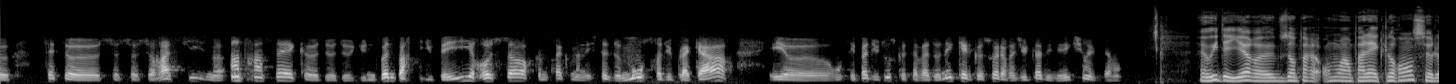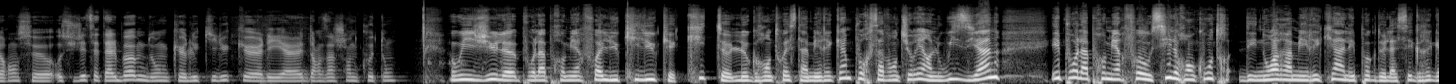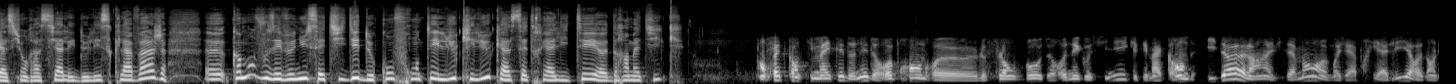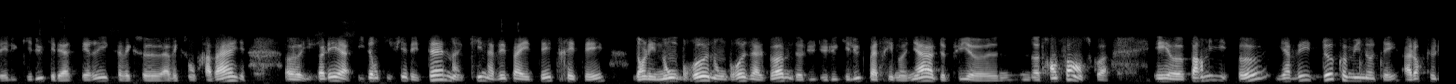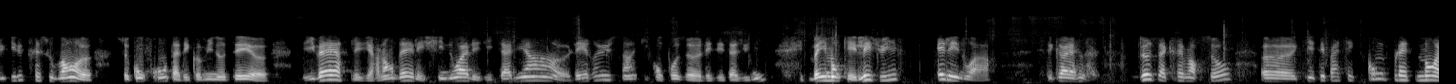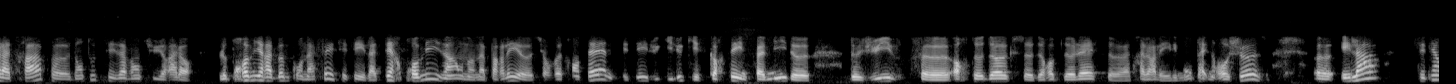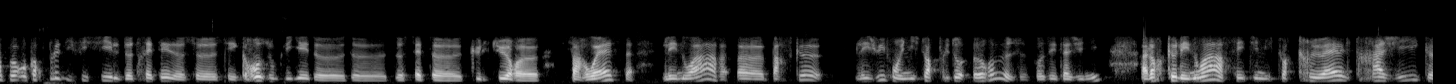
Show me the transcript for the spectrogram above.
euh, ce, racisme intrinsèque de- d'une bonne partie du pays ressort comme ça comme un espèce de monstre du placard. Et euh, on ne sait pas du tout ce que ça va donner, quel que soit le résultat des élections, évidemment. Euh, Oui, d'ailleurs, euh, on va en parler avec Laurence. Laurence, euh, au sujet de cet album, donc euh, Lucky Luke, euh, les, euh, dans un champ de coton. Oui, Jules, pour la première fois, Lucky Luke quitte le Grand Ouest américain pour s'aventurer en Louisiane. Et pour la première fois aussi, il rencontre des Noirs américains à l'époque de la ségrégation raciale et de l'esclavage. Euh, comment vous est venue cette idée de confronter Lucky Luke à cette réalité euh, dramatique? En fait, quand il m'a été donné de reprendre euh, le flambeau de René Goscinny, qui était ma grande idole, hein, évidemment, euh, moi j'ai appris à lire dans les Lucky Luke et les Astérix avec, ce, avec son travail, euh, il fallait identifier des thèmes qui n'avaient pas été traités dans les nombreux, nombreux albums de, du Lucky Luke patrimonial depuis euh, notre enfance, quoi. Et euh, parmi eux, il y avait deux communautés, alors que Lucky Luke très souvent euh, se confronte à des communautés euh, diverses, les Irlandais, les Chinois, les Italiens, euh, les Russes, hein, qui composent euh, les États-Unis. Ben, il manquait les Juifs et les Noirs. C'était quand même deux sacrés morceaux qui étaient passés complètement à la trappe dans toutes ces aventures. Alors, le premier album qu'on a fait, c'était La Terre Promise. Hein, on en a parlé euh, sur votre antenne. C'était Lucky Luke qui escortait une famille de, de juifs euh, orthodoxes d'Europe de l'Est euh, à travers les, montagnes rocheuses. Et là, c'était un peu encore plus difficile de traiter de ce- ces grands oubliés de, de, cette culture Far West, les Noirs, parce que les Juifs ont une histoire plutôt heureuse aux États-Unis, alors que les Noirs, c'est une histoire cruelle, tragique,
